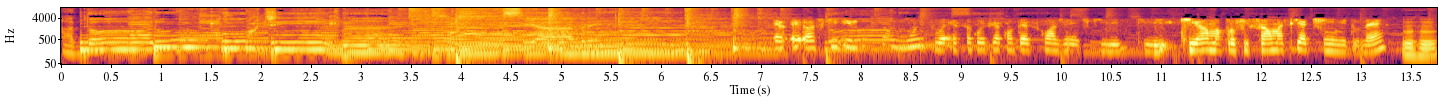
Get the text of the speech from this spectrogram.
Adoro cortinas que se abrem. É, eu acho que ilustra muito essa coisa que acontece com a gente, que, que, que ama a profissão, mas que é tímido, né? Uhum,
